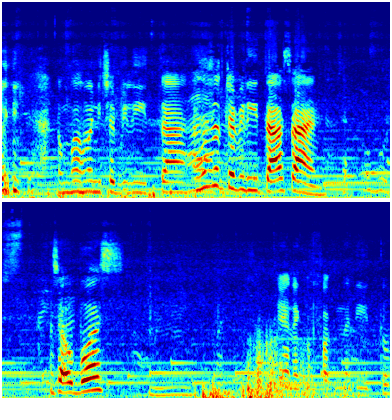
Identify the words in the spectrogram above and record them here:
Uy, ang mama ni Chabilita. Asa sa Chabilita? Saan? Ubus. Sa ubos? Hmm. Ayan, nagpa-fog na dito.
